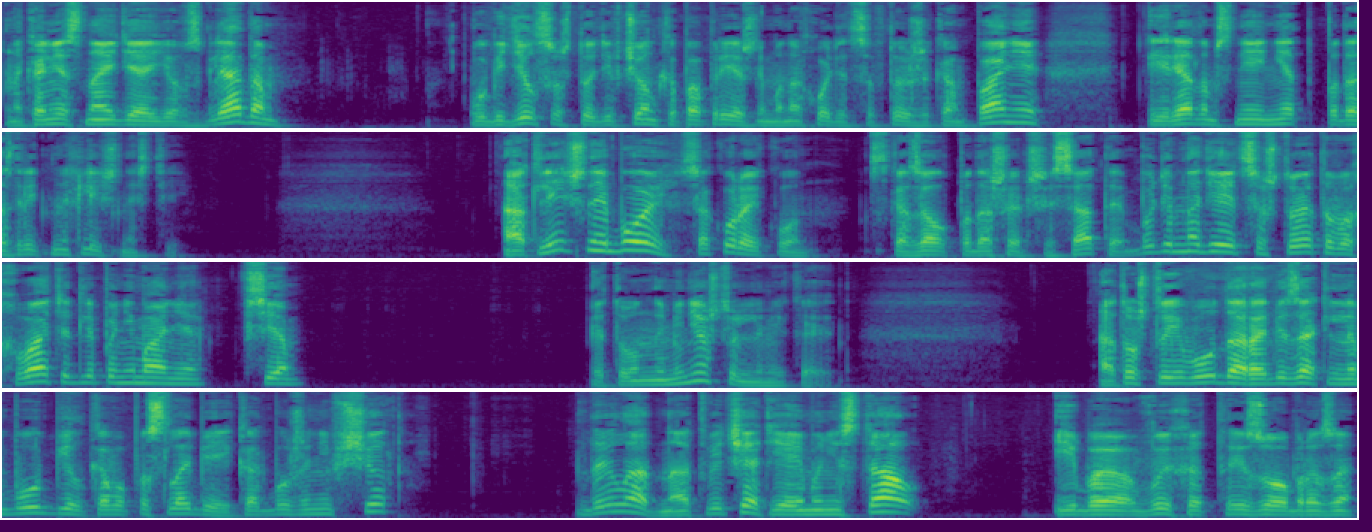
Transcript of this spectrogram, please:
Наконец, найдя ее взглядом, убедился, что девчонка по-прежнему находится в той же компании, и рядом с ней нет подозрительных личностей. «Отличный бой, Сакурай-кун», — сказал подошедший Сате. «Будем надеяться, что этого хватит для понимания всем». «Это он на меня, что ли, намекает?» А то, что его удар обязательно бы убил кого послабее, как бы уже не в счет. Да и ладно, отвечать я ему не стал, ибо выход из образа.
